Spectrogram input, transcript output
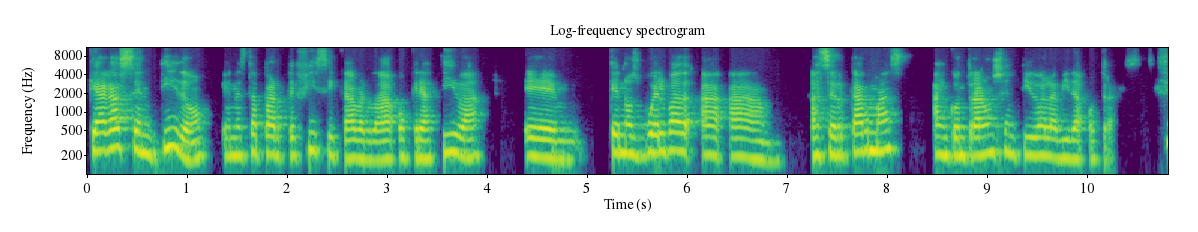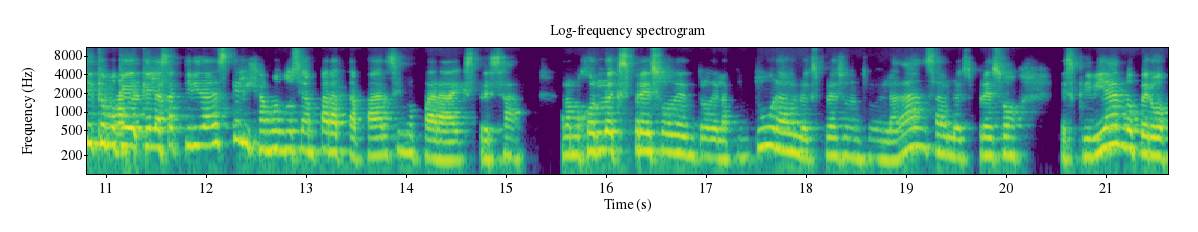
que haga sentido en esta parte física, ¿verdad? O creativa, em, que nos vuelva a, acercar más a encontrar un sentido a la vida otra vez. Sí, como que, que, las actividades que elijamos no sean para tapar, sino para expresar. A lo mejor lo expreso dentro de la pintura o lo expreso dentro de la danza o lo expreso escribiendo, pero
